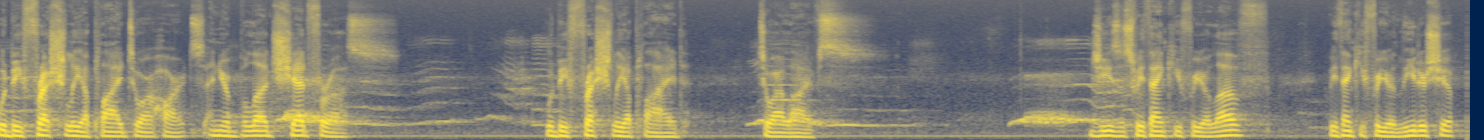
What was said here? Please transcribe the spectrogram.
would be freshly applied to our hearts, and your blood shed for us would be freshly applied to our lives. Jesus, we thank you for your love. We thank you for your leadership.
